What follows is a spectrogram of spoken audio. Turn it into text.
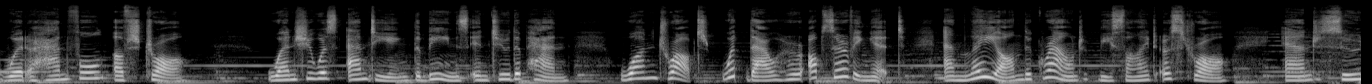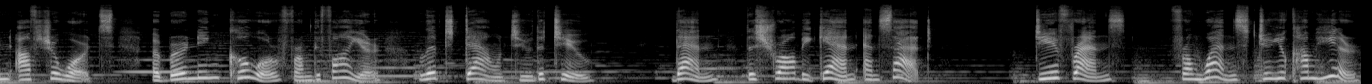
with a handful of straw. When she was emptying the beans into the pan, one dropped without her observing it, and lay on the ground beside a straw and soon afterwards a burning coal from the fire leaped down to the two. Then the straw began and said, Dear friends, from whence do you come here?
